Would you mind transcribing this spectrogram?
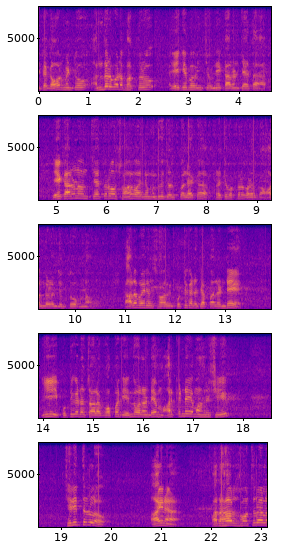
ఇత గవర్నమెంటు అందరూ కూడా భక్తులు ఏకీభవించి ఉండే కారణం చేత ఏ కారణం చేతనో స్వామివారిని ముందుకు జరుపుకోలేక ప్రతి ఒక్కరు కూడా ఒక ఆందోళన చెందుతూ ఉన్నాము. కాలభైరవ స్వామి పుట్టుగడ చెప్పాలంటే ఈ పుట్టుగడ చాలా గొప్పది. ఎందువలంటే మార్కండేయ మహర్షి చరిత్రలో ఆయన పదహారు సంవత్సరాల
